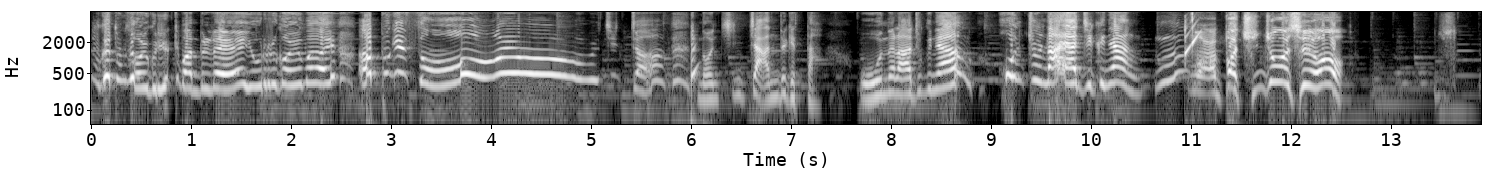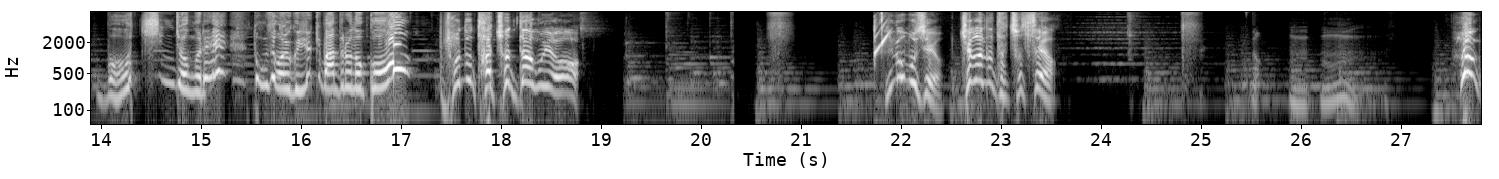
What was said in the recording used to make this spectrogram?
누가 동생 얼굴 이렇게 만들래? 요르르가 얼마나 아프겠어. 아유, 진짜. 넌 진짜 안 되겠다. 오늘 아주 그냥 혼쭐 나야지 그냥. 응? 어, 아빠 진정하세요. 뭐 친정을 해? 동생 얼굴 이렇게 만들어 놓고? 저도 다쳤다고요. 이거 보세요. 제가 더 다쳤어요. 음, 음. 흥!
